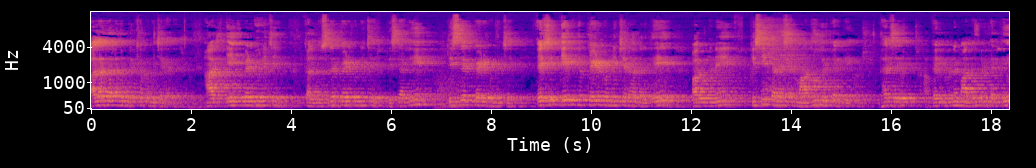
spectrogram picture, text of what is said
अलग अलग वृक्षों को नीचे रहते थे। आज एक पेड़ के नीचे, कल दूसरे पेड़ को नीचे, तीसरा दिन तीसरे पेड़ को नीचे। ऐसे एक पेड़ के नीचे रह करके और उन्होंने किसी तरह से माधु माधुकर करके घर से, कहीं उन्होंने माधुकर करके,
